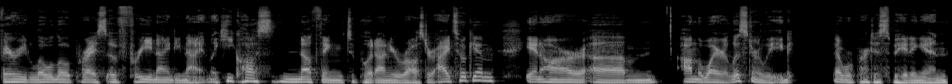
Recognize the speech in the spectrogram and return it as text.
very low, low price of free 99. Like he costs nothing to put on your roster. I took him in our um, on the wire listener league that we're participating in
